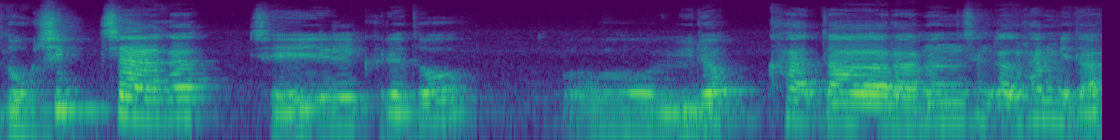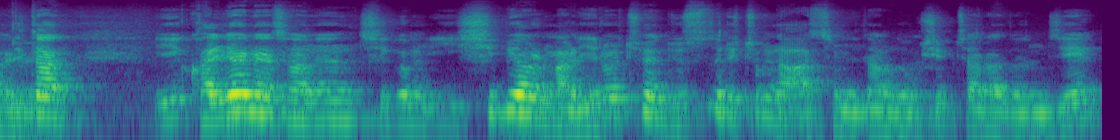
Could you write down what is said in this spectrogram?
녹십자가 제일 그래도 어, 유력하다라는 생각을 합니다. 일단 이 관련해서는 지금 이 12월 말 1월 초에 뉴스들이 좀 나왔습니다. 녹십자라든지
